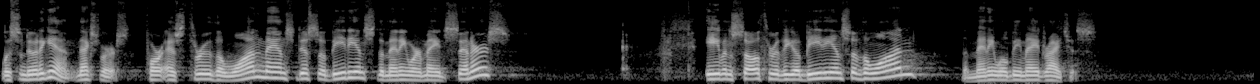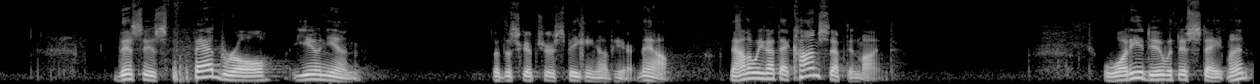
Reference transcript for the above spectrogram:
Listen to it again. Next verse. For as through the one man's disobedience the many were made sinners, even so through the obedience of the one, the many will be made righteous. This is federal union that the scripture is speaking of here. Now, now that we've got that concept in mind, what do you do with this statement?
